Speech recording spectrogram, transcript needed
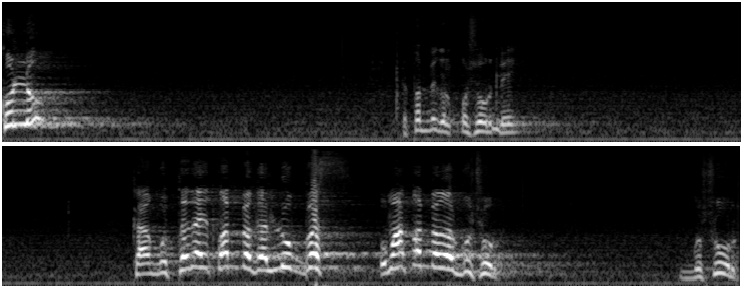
كله؟ يطبق القشور ليه؟ كان قلت له يطبق اللب بس وما طبق القشور. قشور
